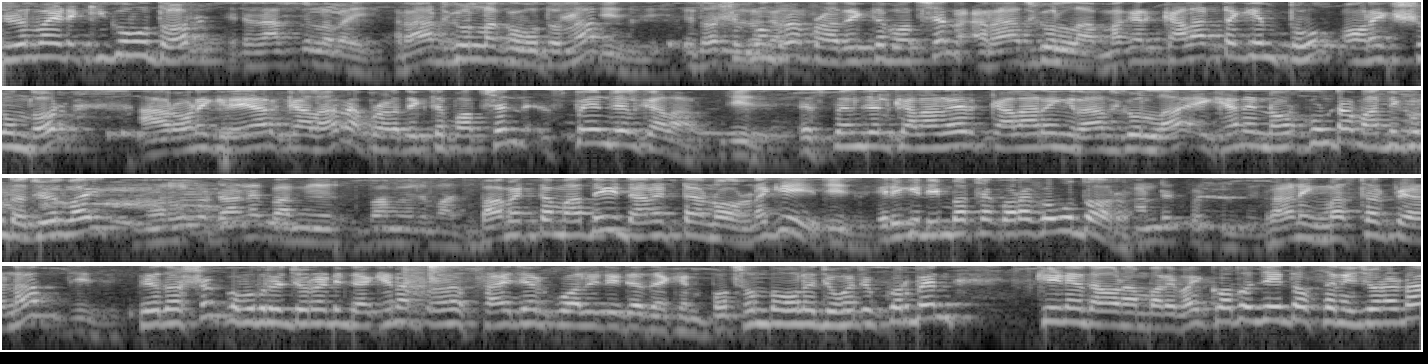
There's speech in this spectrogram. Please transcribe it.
জুয়েল ভাই এটা কি কবুতর? এটা রাজগোল্লা ভাই। রাজগোল্লা কবুতর না। দর্শক বন্ধুরা আপনারা দেখতে পাচ্ছেন রাজগোল্লা। মাকের কালারটা কিন্তু অনেক সুন্দর আর অনেক রেয়ার কালার আপনারা দেখতে পাচ্ছেন স্পেঞ্জেল কালার জি। স্পেঞ্জেল কালারের কালারিং রাজগোল্লা। এখানে নরকুনটা মাদি কোনটা জুয়েল ভাই? নর হলো ডানে বামে বামে হলো মাঝে বামেরটা মাদি ডানেরটা নর নাকি। এটা কি ডিম বাচ্চা করা কবুতর? Hundred percent running master pair না। প্রিয় দর্শক কবুতরের জোড়াটি দেখেন আপনারা সাইজ আর কোয়ালিটিটা দেখেন। পছন্দ হলে যোগাযোগ করবেন স্ক্রিনে দেওয়া নাম্বারে। ভাই কত যেতেছেন এই জোড়াটা?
